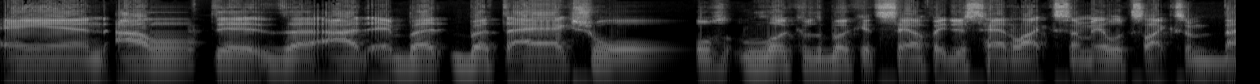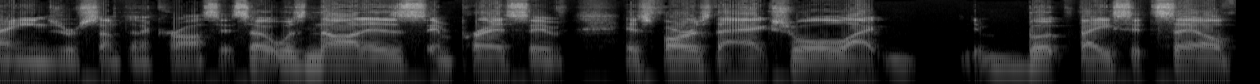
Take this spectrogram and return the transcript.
and I liked it. The I, but but the actual look of the book itself, it just had like some. It looks like some veins or something across it, so it was not as impressive as far as the actual like book face itself.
